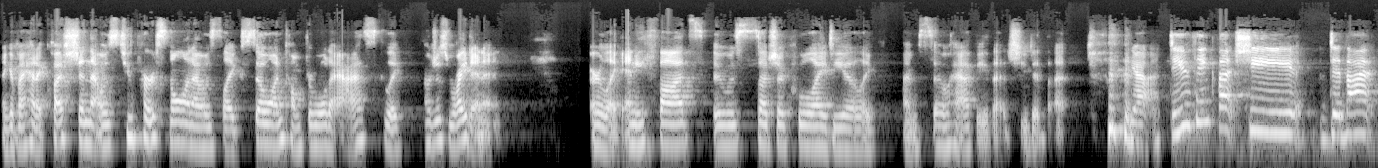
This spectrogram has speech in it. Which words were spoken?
Like if I had a question that was too personal and I was like so uncomfortable to ask, like I'll just write in it. Or like any thoughts. It was such a cool idea. Like I'm so happy that she did that. Yeah. Do you think that she did that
